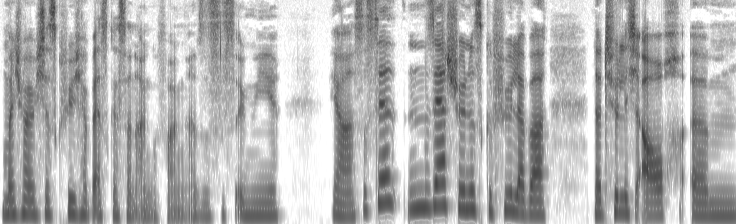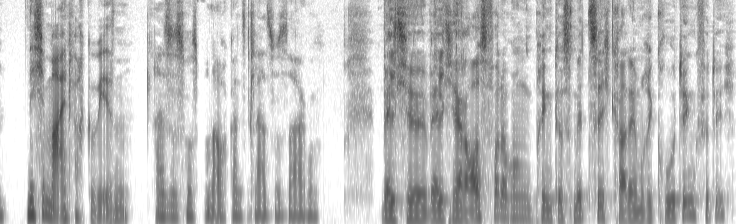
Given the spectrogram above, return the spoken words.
Und manchmal habe ich das Gefühl, ich habe erst gestern angefangen. Also es ist irgendwie, ja, es ist sehr, ein sehr schönes Gefühl, aber natürlich auch ähm, nicht immer einfach gewesen. Also das muss man auch ganz klar so sagen. Welche, welche Herausforderungen bringt das mit sich, gerade im Recruiting für dich?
